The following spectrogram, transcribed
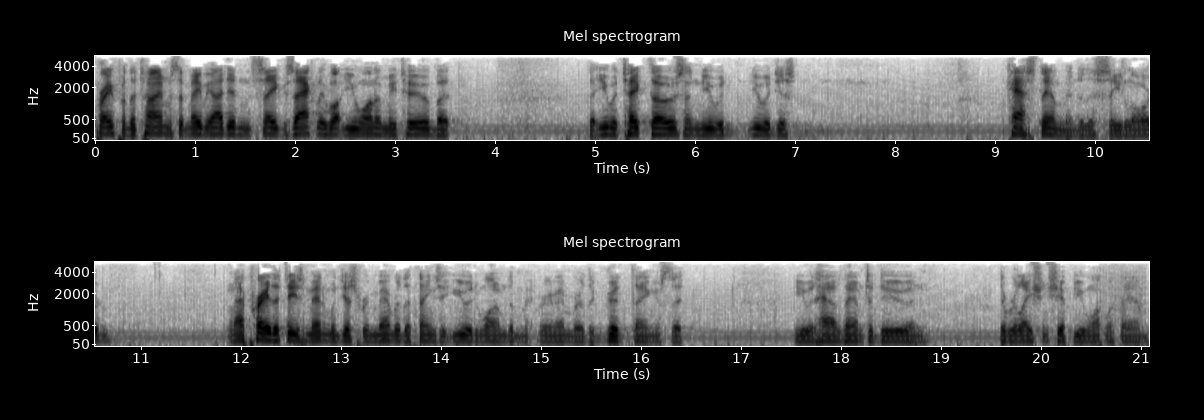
pray for the times that maybe I didn't say exactly what you wanted me to, but that you would take those and you would you would just cast them into the sea, Lord. And I pray that these men would just remember the things that you would want them to remember, the good things that you would have them to do, and the relationship you want with them.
